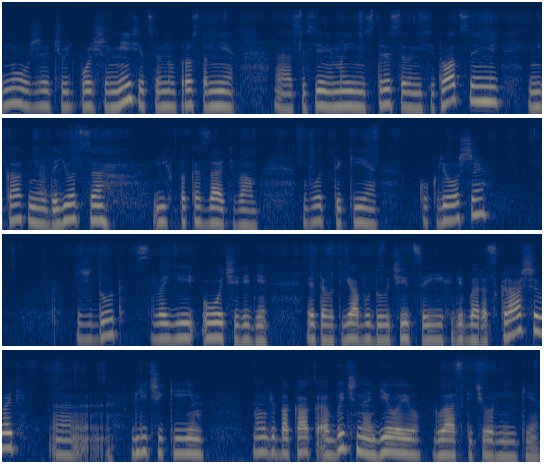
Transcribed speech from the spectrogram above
ну, уже чуть больше месяца, но просто мне э, со всеми моими стрессовыми ситуациями никак не удается их показать вам. Вот такие куклёши ждут своей очереди. Это вот я буду учиться их либо раскрашивать, личики им, ну, либо как обычно делаю глазки черненькие.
